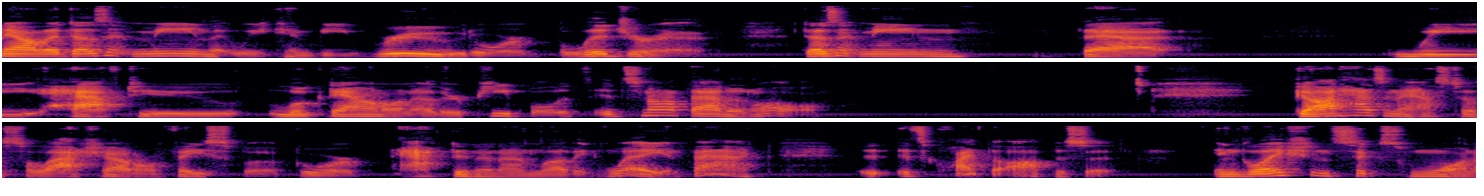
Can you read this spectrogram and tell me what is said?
Now, that doesn't mean that we can be rude or belligerent. Doesn't mean that we have to look down on other people. It's, it's not that at all. God hasn't asked us to lash out on Facebook or act in an unloving way. In fact, it's quite the opposite. In Galatians 6 1,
